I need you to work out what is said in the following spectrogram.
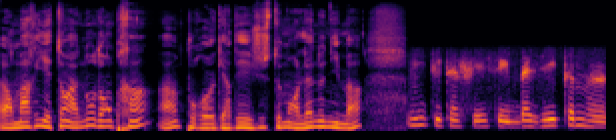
Alors Marie étant un nom d'emprunt hein, pour garder justement l'anonymat. Oui, tout à fait. C'est basé comme euh,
